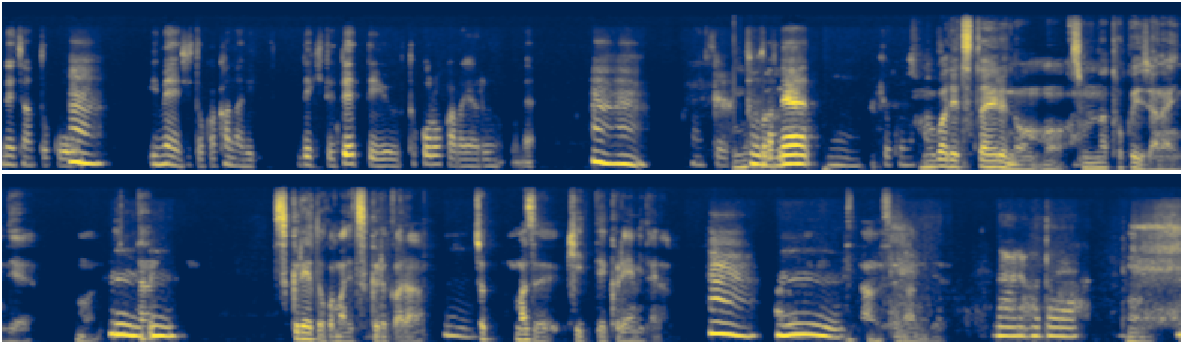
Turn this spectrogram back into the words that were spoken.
ね、ちゃんとこう、うんイメージとかかなりできててっていうところからやるのもね。うんうんそうだね。うん、曲のその場で伝えるのもそんな得意じゃないんで、うんうん。作れとこまで作るから、うん、ちょっとまず聞いてくれみたいなうんうん。なんで。なるほど。うんう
